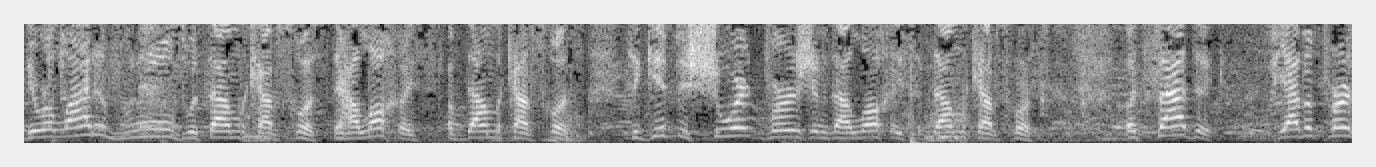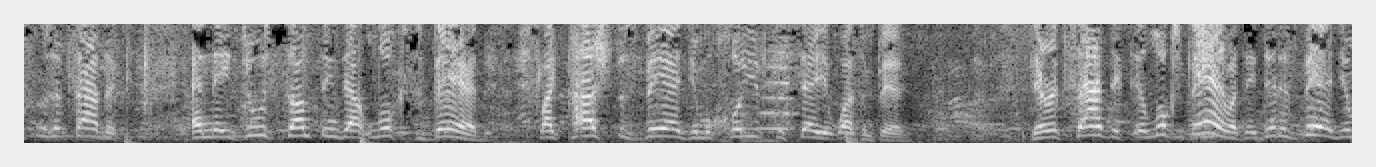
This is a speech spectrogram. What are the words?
There are a lot of rules with dan l'kav schus. The halachas of dan l'kav schus. To give the short version of the halachas of dan l'kav schus. A tzaddik, if you have a person who's a tzaddik, and they do something that looks bad, it's like Pashtus bad, you're to say it wasn't bad. They're a tzaddik. It looks bad. What they did is bad. A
